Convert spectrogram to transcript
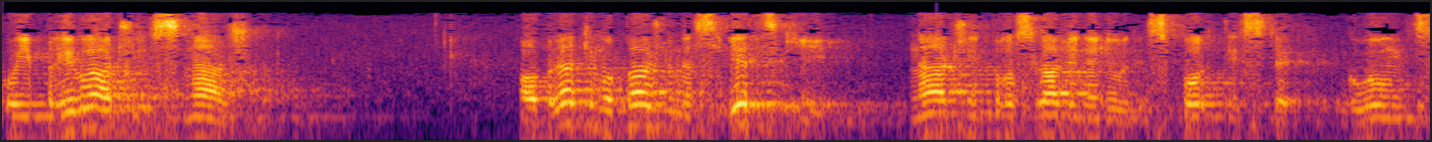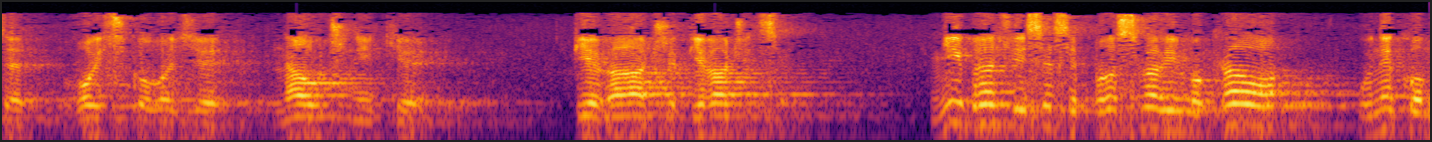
koji privlači snažno. A obratimo pažnju na svjetski način proslavljene ljude, sportiste, glumce, vojskovođe, naučnike, pjevače, pjevačice. Njih, braći i se proslavimo kao u nekom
